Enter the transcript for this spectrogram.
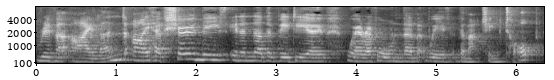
River Island. I have shown these in another video where I've worn them with the matching top.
